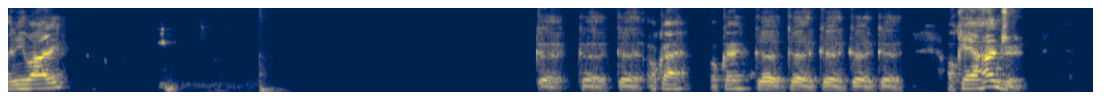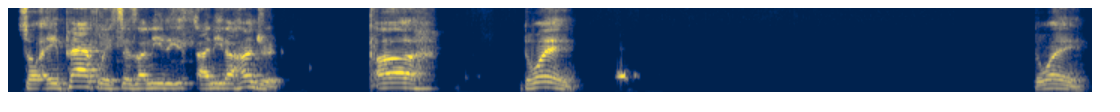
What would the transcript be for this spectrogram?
Anybody? Good, good, good. Okay, okay, good, good, good, good, good. Okay, hundred. So a pathway says I need to get I need hundred. Uh Dwayne. Dwayne.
